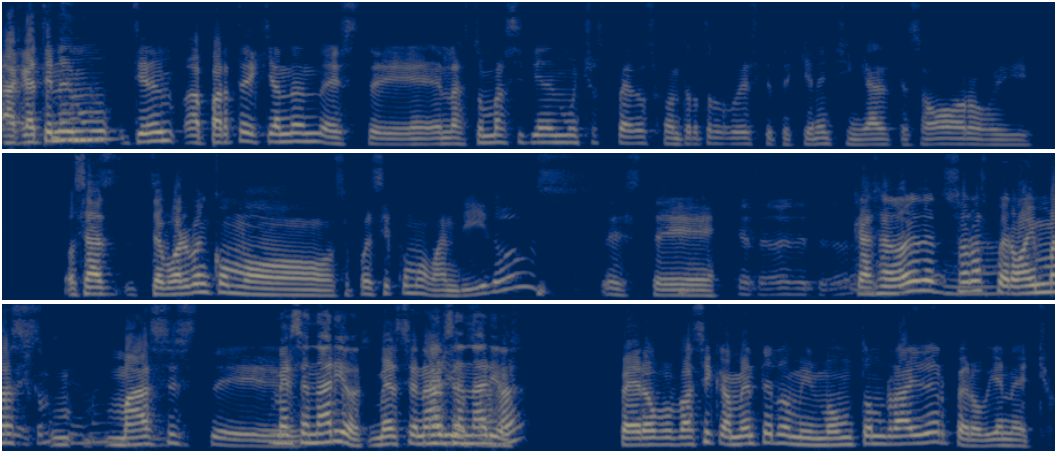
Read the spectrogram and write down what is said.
acá tienen, tienen, aparte de que andan este, en las tumbas, sí tienen muchos pedos contra otros güeyes que te quieren chingar el tesoro y, o sea, te vuelven como, se puede decir como bandidos, este, Cazadores de tesoros. cazadores de tesoros, No, pero hay más, más, este, Mercenarios. mercenarios, mercenarios. ajá. pero básicamente lo mismo, un Tomb Raider, pero bien hecho.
